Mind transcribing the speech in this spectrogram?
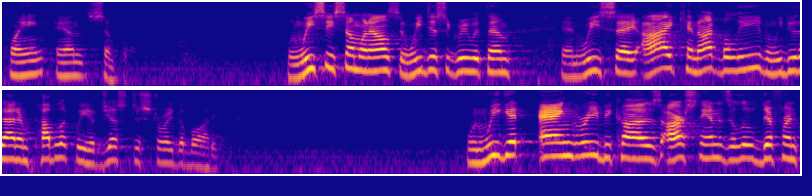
Plain and simple. When we see someone else and we disagree with them and we say, I cannot believe, and we do that in public, we have just destroyed the body. When we get angry because our standard's are a little different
